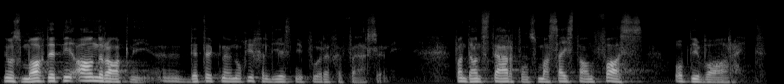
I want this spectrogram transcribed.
Nee, ons mag dit nie aanraak nie. Dit het ek nou nog nie gelees in die vorige verse nie. Want dan sterf ons, maar sy staan vas op die waarheid.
